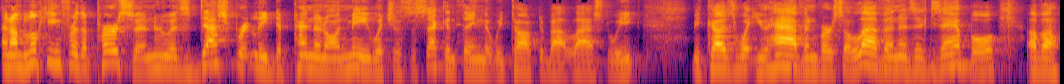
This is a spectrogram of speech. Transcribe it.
And I'm looking for the person who is desperately dependent on me, which is the second thing that we talked about last week. Because what you have in verse 11 is an example of a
